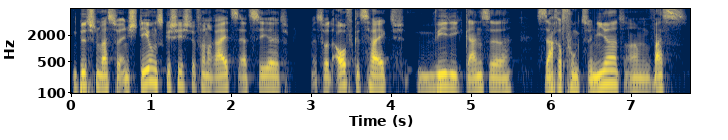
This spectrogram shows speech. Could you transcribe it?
bisschen was zur Entstehungsgeschichte von Reiz erzählt. Es wird aufgezeigt, wie die ganze Sache funktioniert, ähm, was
